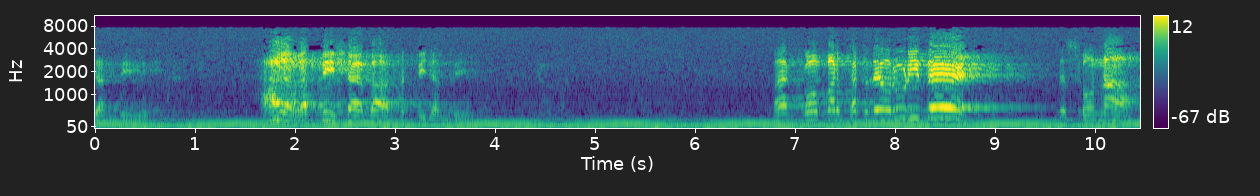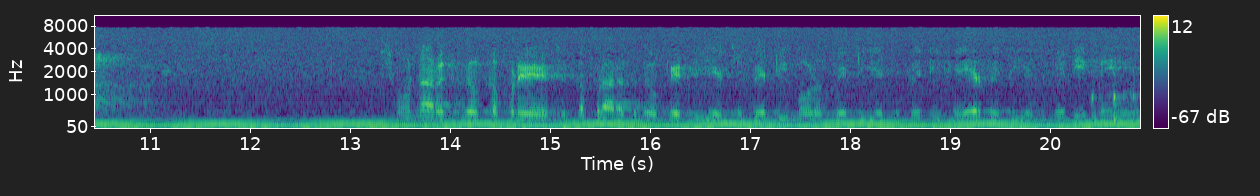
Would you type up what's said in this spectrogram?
جاتی ہے ہر ردی شہ باہر سٹی جاتی ہے گوبر سکتے ہو روڑی تے سونا سونا رکھ دو کپڑے کپڑا رکھ دو پیٹی پیٹی موڑ پیٹی پیٹی پھیر پیٹی پیٹی پھیر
